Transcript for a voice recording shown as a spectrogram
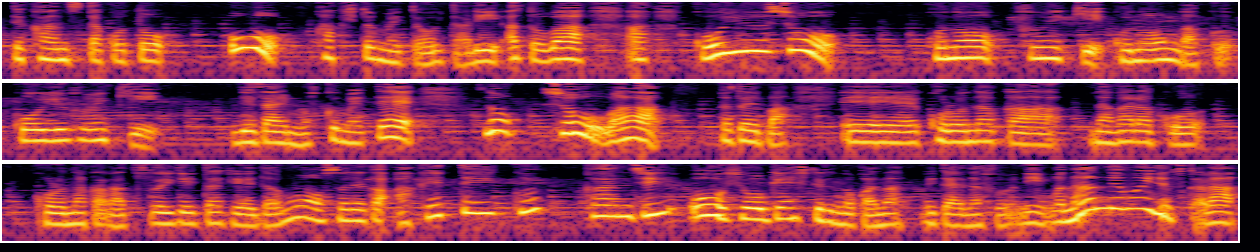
って感じたことを書き留めておいたり、あとは、あ、こういうショー、この雰囲気、この音楽、こういう雰囲気、デザインも含めてのショーは、例えば、えー、コロナ禍長らくコロナ禍が続いていたけれども、それが明けていく感じを表現してるのかな、みたいな風に、まあ何でもいいですから、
